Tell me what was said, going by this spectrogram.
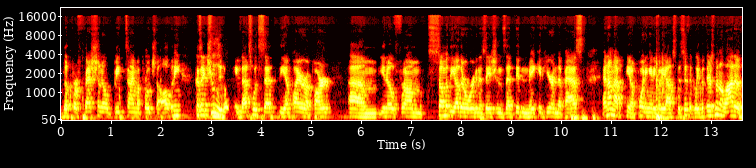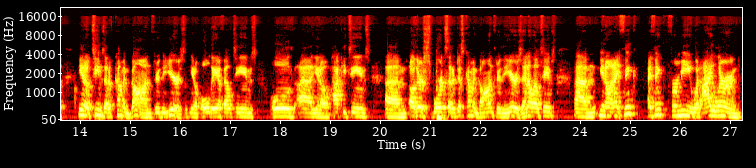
the professional big time approach to Albany because I truly mm-hmm. believe that's what set the Empire apart. Um, you know, from some of the other organizations that didn't make it here in the past. And I'm not, you know, pointing anybody out specifically, but there's been a lot of, you know, teams that have come and gone through the years. You know, old AFL teams, old, uh, you know, hockey teams um, other sports that have just come and gone through the years, NLL teams. Um, you know, and I think I think for me, what I learned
